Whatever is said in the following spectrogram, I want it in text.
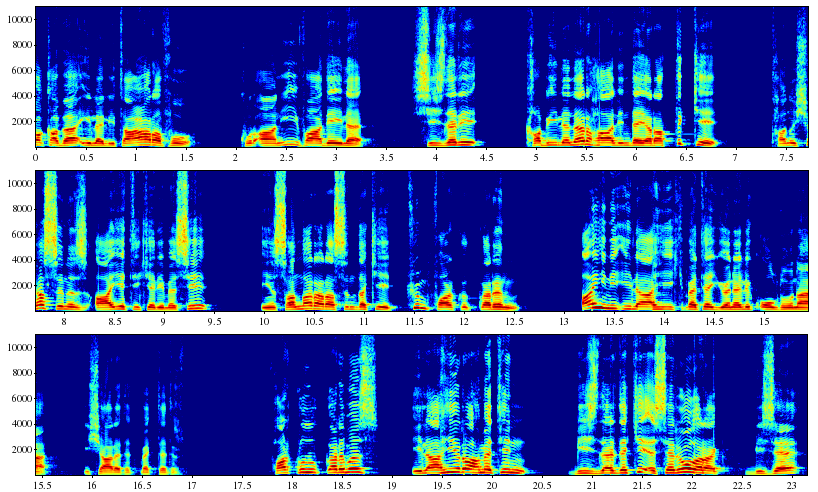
وَقَبَائِلَ لِتَعَارَفُوا Kur'ani ifadeyle sizleri kabileler halinde yarattık ki tanışasınız ayeti kerimesi insanlar arasındaki tüm farklılıkların aynı ilahi hikmete yönelik olduğuna işaret etmektedir. Farklılıklarımız ilahi rahmetin bizlerdeki eseri olarak bize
